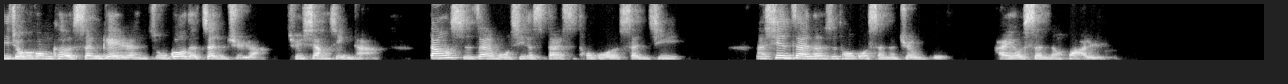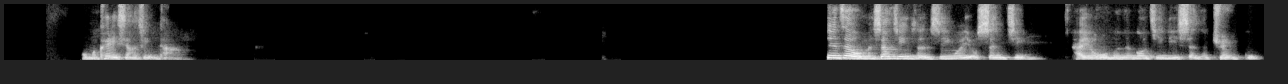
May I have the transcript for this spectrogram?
第九个功课，神给人足够的证据啊，去相信他。当时在摩西的时代是透过了神迹，那现在呢是透过神的眷顾，还有神的话语，我们可以相信他。现在我们相信神，是因为有圣经，还有我们能够经历神的眷顾。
